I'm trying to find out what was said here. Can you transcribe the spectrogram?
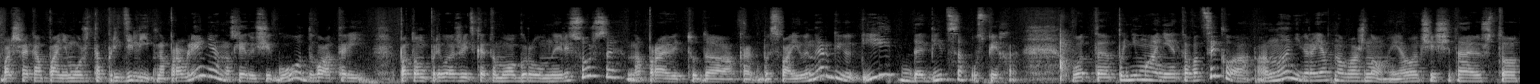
большая компания может определить направление на следующий год, два, три, потом приложить к этому огромные ресурсы, направить туда как бы свою энергию и добиться успеха. Вот э, понимание этого цикла, оно невероятно важно. Я вообще считаю, что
